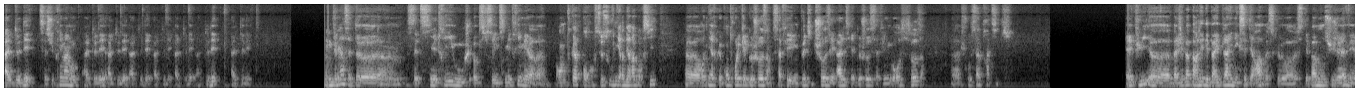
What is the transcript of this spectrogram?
Alt D, ça supprime un mot. Alt D, Alt D, Alt D, Alt D, Alt D, Alt D, Alt D. Donc j'aime bien cette, euh, symétrie, ou je ne sais pas si c'est une symétrie, mais euh, en tout cas pour se souvenir des raccourcis, euh, retenir que contrôle quelque chose, ça fait une petite chose, et alt quelque chose, ça fait une grosse chose. je trouve ça pratique. Et puis, bah, j'ai pas parlé des pipelines, etc., parce que c'était pas mon sujet, mais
